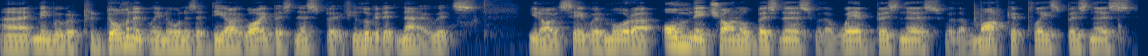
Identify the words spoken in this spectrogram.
Uh, I mean, we were predominantly known as a DIY business, but if you look at it now, it's you know, I would say we're more a omni-channel business with a web business, with a marketplace business.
